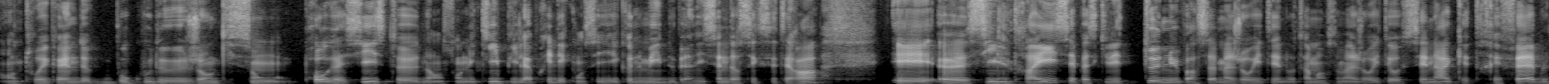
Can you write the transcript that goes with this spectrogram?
entouré quand même de beaucoup de gens qui sont progressistes euh, dans son équipe. Il a pris des conseillers économiques de Bernie Sanders, etc. Et s'il trahit, c'est parce qu'il est tenu par sa majorité, notamment sa majorité au Sénat, qui est très faible,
